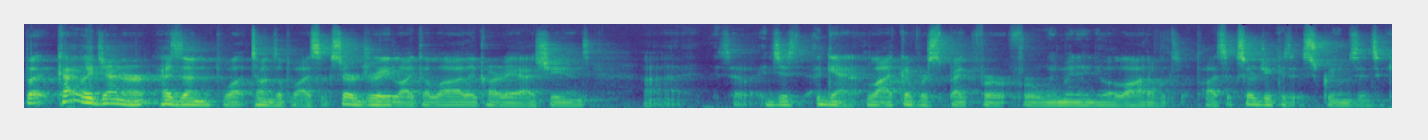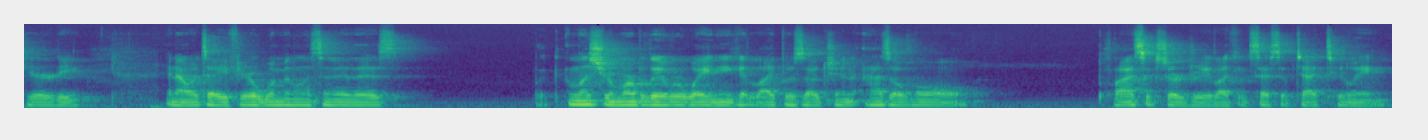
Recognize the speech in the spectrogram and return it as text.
But Kylie Jenner has done tons of plastic surgery, like a lot of the Kardashians. Uh, so it just again lack of respect for for women who do a lot of plastic surgery because it screams insecurity. And I would tell you, if you're a woman listening to this, unless you're morbidly overweight and you get liposuction as a whole, plastic surgery like excessive tattooing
